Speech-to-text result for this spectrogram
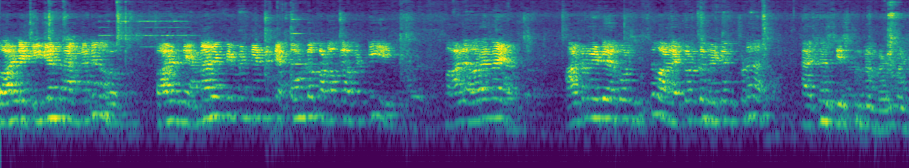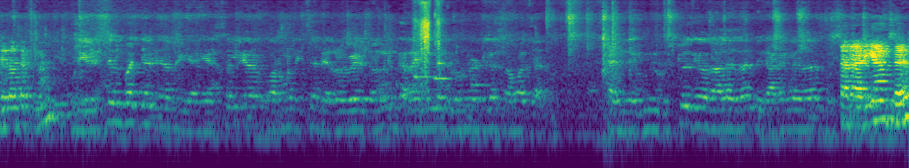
వాళ్ళని డీటెయిల్స్ రాగానే వాళ్ళని ఎన్ఆర్ఐ పేమెంట్ ఏంటంటే అకౌంట్లో పడవు కాబట్టి వాళ్ళు ఎవరైనా ఆల్టర్నేటివ్ అకౌంట్స్ ఇస్తే వాళ్ళ అకౌంట్లో వేయడానికి కూడా యాక్షన్స్ తీసుకుంటాం మేడం మా జిల్లా తరఫున. ఇప్పుడు ఎస్ఎల్ బడ్జెట్ ఎస్ఎల్గా గవర్నమెంట్ ఇచ్చారు ఇరవై వేలు టన్నులు ఇంకా రైతు మీద ఉన్నట్టుగా సమాచారం. అది మీ దృష్టిలోకి ఏం రాలేదా? మీరు అడగలేదా? సార్ అడిగాను సార్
